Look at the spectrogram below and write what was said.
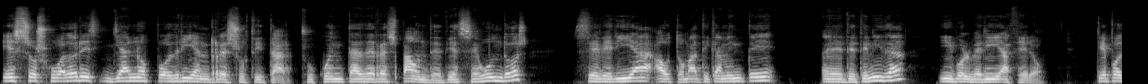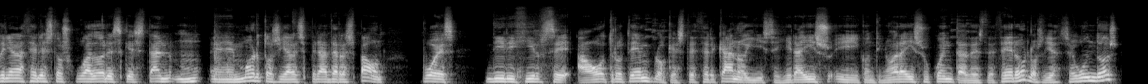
esos jugadores ya no podrían resucitar. Su cuenta de respawn de 10 segundos se vería automáticamente eh, detenida y volvería a cero. ¿Qué podrían hacer estos jugadores que están mm, eh, muertos y a la espera de respawn? Pues dirigirse a otro templo que esté cercano y seguir ahí y continuar ahí su cuenta desde cero, los 10 segundos,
